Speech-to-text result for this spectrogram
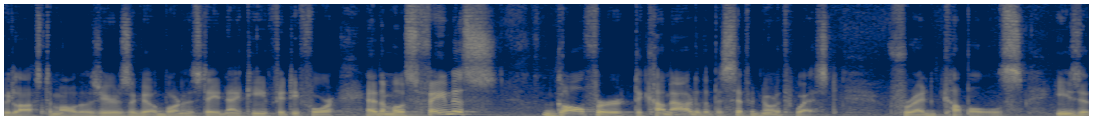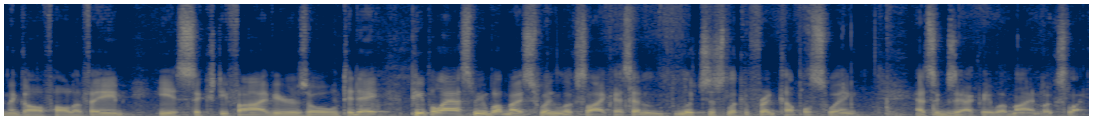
We lost him all those years ago, born in the state in 1954. And the most famous golfer to come out of the Pacific Northwest, Fred Couples. He's in the Golf Hall of Fame. He is 65 years old today. People ask me what my swing looks like. I said, look, just look at Fred Couples' swing. That's exactly what mine looks like.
